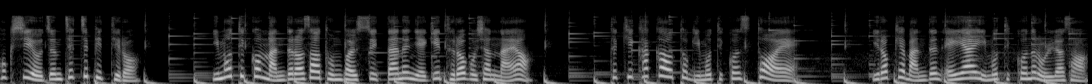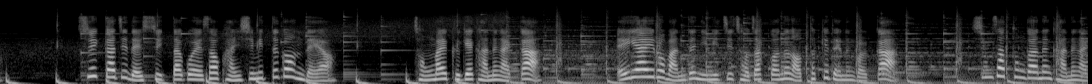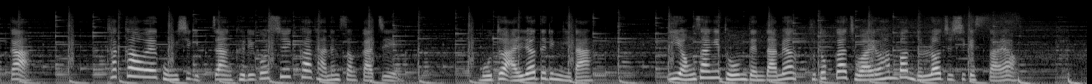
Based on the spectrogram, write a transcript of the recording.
혹시 요즘 챗GPT로 이모티콘 만들어서 돈 벌 수 있다는 얘기 들어보셨나요? 특히 카카오톡 이모티콘 스토어에 이렇게 만든 AI 이모티콘을 올려서 수익까지 낼 수 있다고 해서 관심이 뜨거운데요. 정말 그게 가능할까? AI로 만든 이미지 저작권은 어떻게 되는 걸까? 심사 통과는 가능할까? 카카오의 공식 입장 그리고 수익화 가능성까지 모두 알려드립니다. 이 영상이 도움된다면 구독과 좋아요 한번 눌러주시겠어요?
